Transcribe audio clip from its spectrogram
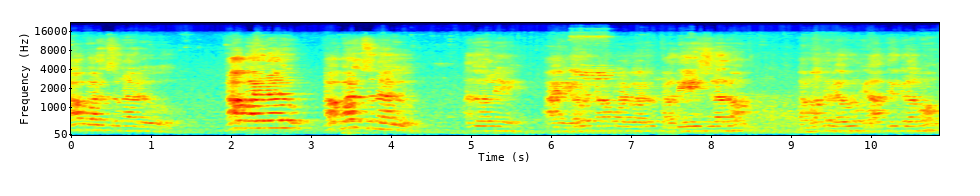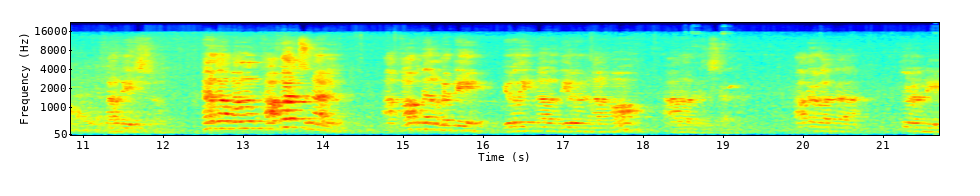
కాపాడుతున్నాడు. కాపాడినాడు కాపాడుతున్నాడు. అందువల్లే ఆయన ఎవరు కాపాడేవాడు? పరదేశులను మనమందరం ఎవరు యాత్రికులము పరదేశులం కనుక మనం కాపాడుతున్నాడు ఆ కాపుదలను బట్టి యువతి దేవుని మనము ఆరాధించాలి. ఆ తర్వాత చూడండి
